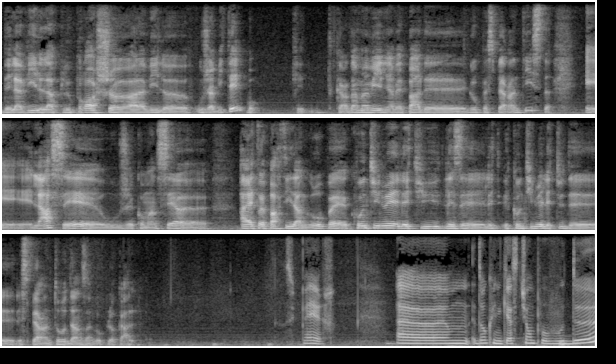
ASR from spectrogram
de la ville la plus proche à la ville où j'habitais. Bon, qui- car dans ma ville, il n'y avait pas de groupe espérantistes. Et là, c'est où j'ai commencé euh, à être parti d'un groupe et continuer l'étude, les- continuer l'étude de l'espéranto dans un groupe local. Super. Euh, donc une question pour vous deux.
